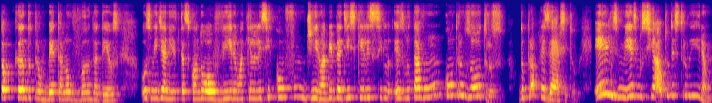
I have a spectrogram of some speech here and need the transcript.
tocando trombeta, louvando a Deus. Os midianitas, quando ouviram aquilo, eles se confundiram. A Bíblia diz que eles, se, eles lutavam um contra os outros do próprio exército. Eles mesmos se autodestruíram.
